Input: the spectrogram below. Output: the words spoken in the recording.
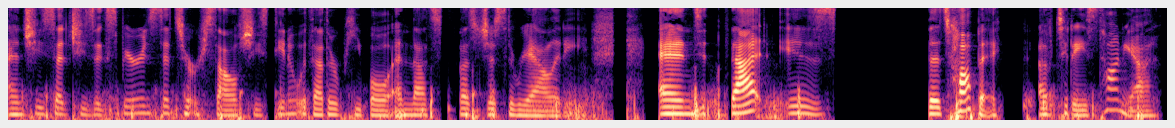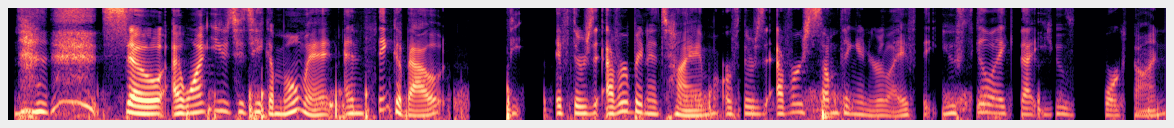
And she said she's experienced it to herself, she's seen it with other people, and that's that's just the reality. And that is the topic of today's Tanya. so I want you to take a moment and think about if there's ever been a time or if there's ever something in your life that you feel like that you've worked on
